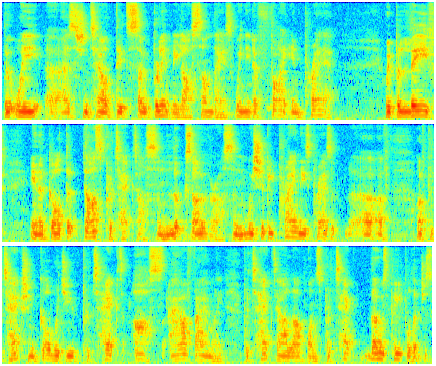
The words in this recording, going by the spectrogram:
That we, uh, as Chantel did so brilliantly last Sunday, is we need a fight in prayer. We believe in a God that does protect us and looks over us. And we should be praying these prayers of, uh, of, of protection. God, would you protect us, our family, protect our loved ones, protect those people that just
